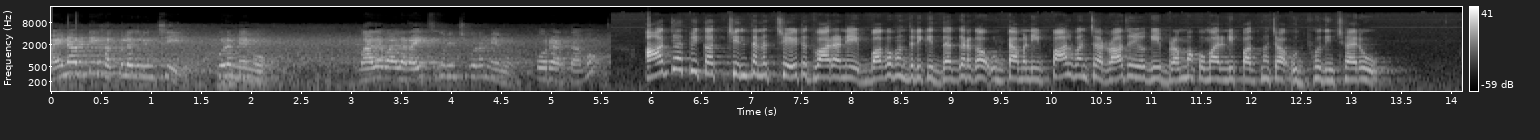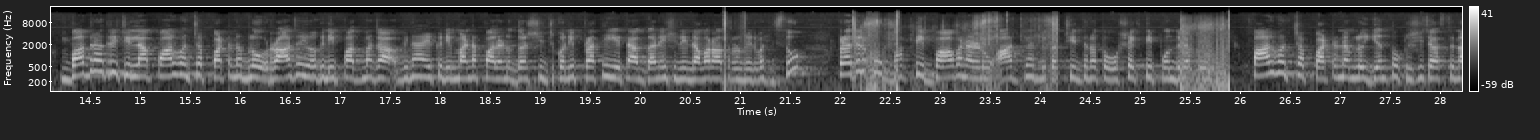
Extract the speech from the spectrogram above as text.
మైనారిటీ హక్కుల గురించి కూడా మేము వాళ్ళ వాళ్ళ రైట్స్ గురించి కూడా మేము పోరాడతాము. ఆధ్యాత్మిక చింతన చేయట ద్వారానే భగవంతునికి దగ్గరగా ఉంటామని పాల్వంచ రాజయోగి బ్రహ్మకుమారిని పద్మజ ఉద్బోధించారు. భద్రాద్రి జిల్లా పాల్వంచ పట్టణంలో రాజయోగిని పద్మజ వినాయకుని మండపాలను దర్శించుకొని ప్రతి ఏటా గణేషుని నవరాత్రులు నిర్వహిస్తూ ప్రజలకు భక్తి భావనలను ఆధ్యాత్మిక చింతనతో శక్తి పొందుటకు పాల్వంచ పట్టణంలో ఎంతో కృషి చేస్తున్న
